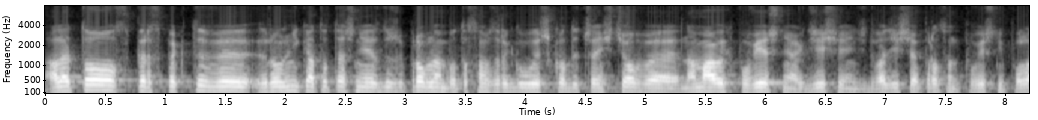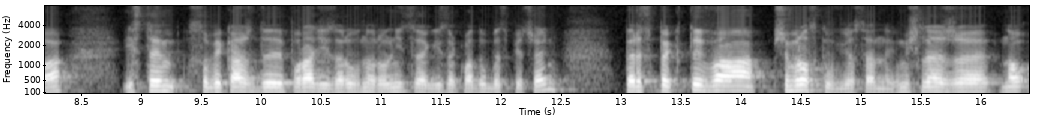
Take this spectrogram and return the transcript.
ale to z perspektywy rolnika to też nie jest duży problem, bo to są z reguły szkody częściowe na małych powierzchniach 10-20% powierzchni pola i z tym sobie każdy poradzi, zarówno rolnicy, jak i zakłady ubezpieczeń. Perspektywa przymrozków wiosennych. Myślę, że no,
